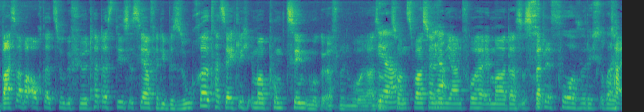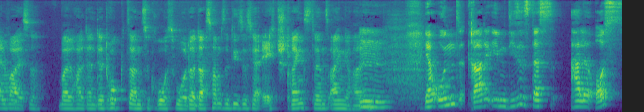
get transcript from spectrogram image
was aber auch dazu geführt hat, dass dieses Jahr für die Besucher tatsächlich immer Punkt 10 Uhr geöffnet wurde. Also Ja. sonst war es ja in Ja. den Jahren vorher immer, dass es Viertel vor würde ich sogar sagen. teilweise, weil halt dann der Druck dann zu groß wurde. Das haben sie dieses Jahr echt strengstens eingehalten. Ja, und gerade eben dieses, dass Halle Ost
